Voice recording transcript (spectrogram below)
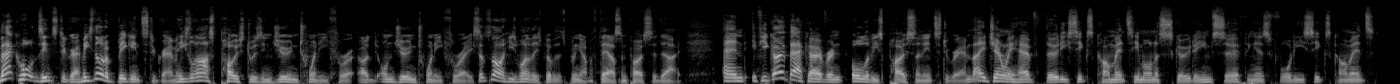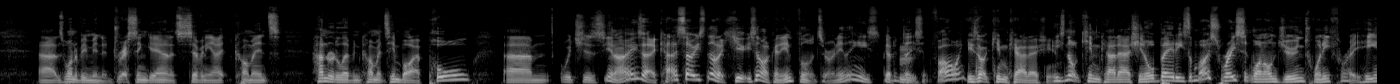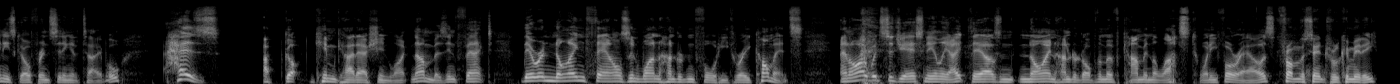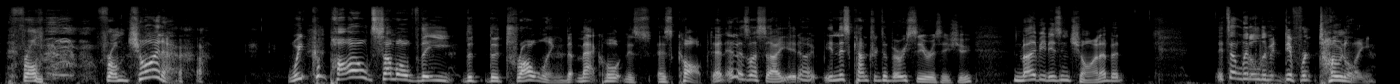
Mack Horton's Instagram, he's not a big Instagram. His last post was in June 23, uh, on June 23. So it's not like he's one of these people that's putting up a thousand posts a day. And if you go back over and all of his posts on Instagram, they generally have 36 comments. Him on a scooter, him surfing has 46 comments. Uh, there's one of him in a dressing gown, it's 78 comments. 111 comments him by a pool, um, which is you know he's okay. So he's not a huge, he's not like an influencer or anything. He's got a mm. decent following. He's not Kim Kardashian. He's not Kim Kardashian, albeit he's the most recent one on June 23. He and his girlfriend sitting at a table has got Kim Kardashian like numbers. In fact, there are 9,143 comments. And I would suggest nearly 8,900 of them have come in the last 24 hours. From the Central Committee? From, from China. we compiled some of the, the, the, trolling that Mack Horton has, has copped. And, and as I say, you know, in this country, it's a very serious issue. And maybe it is in China, but it's a little bit different tonally.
